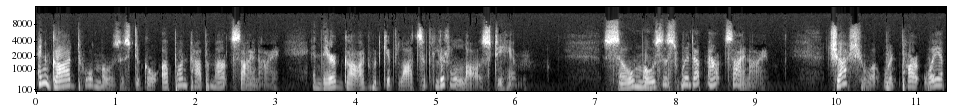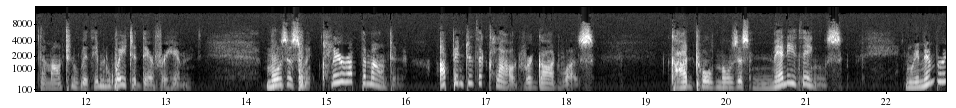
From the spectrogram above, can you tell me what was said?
And God told Moses to go up on top of Mount Sinai, and there God would give lots of little laws to him. So Moses went up Mount Sinai. Joshua went part way up the mountain with him and waited there for him. Moses went clear up the mountain, up into the cloud where God was. God told Moses many things. And remember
